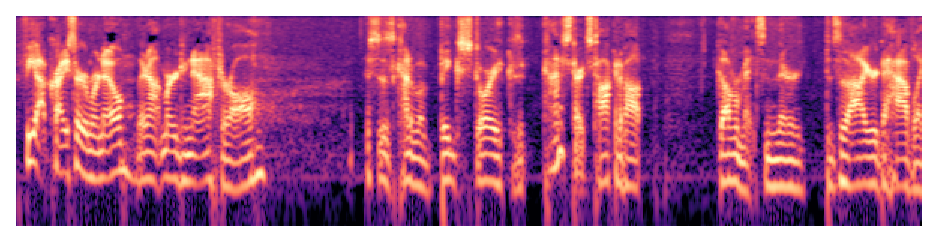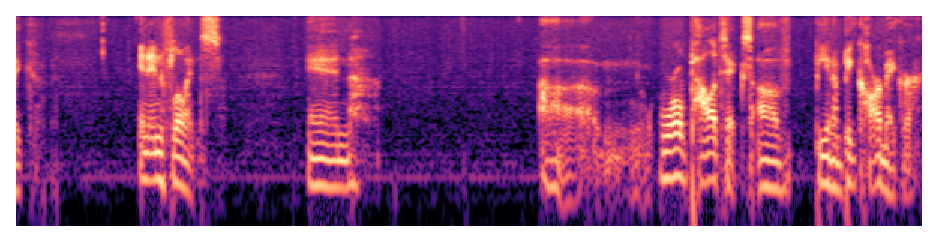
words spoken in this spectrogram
Fiat Chrysler and Renault, they're not merging after all. This is kind of a big story because it kind of starts talking about governments and their desire to have like an influence in um, world politics of being a big car maker.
